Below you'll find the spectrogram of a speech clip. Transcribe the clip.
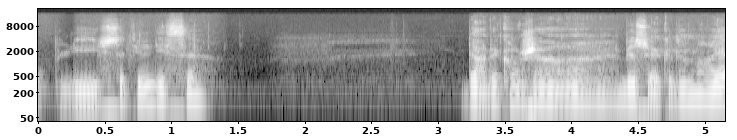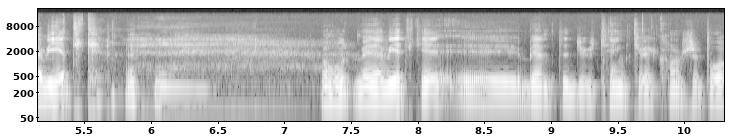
opp lyset til disse? Det er vel kanskje besøket dem, da. Jeg vet ikke. Men jeg vet ikke, eh, Bente, du tenker vel kanskje på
